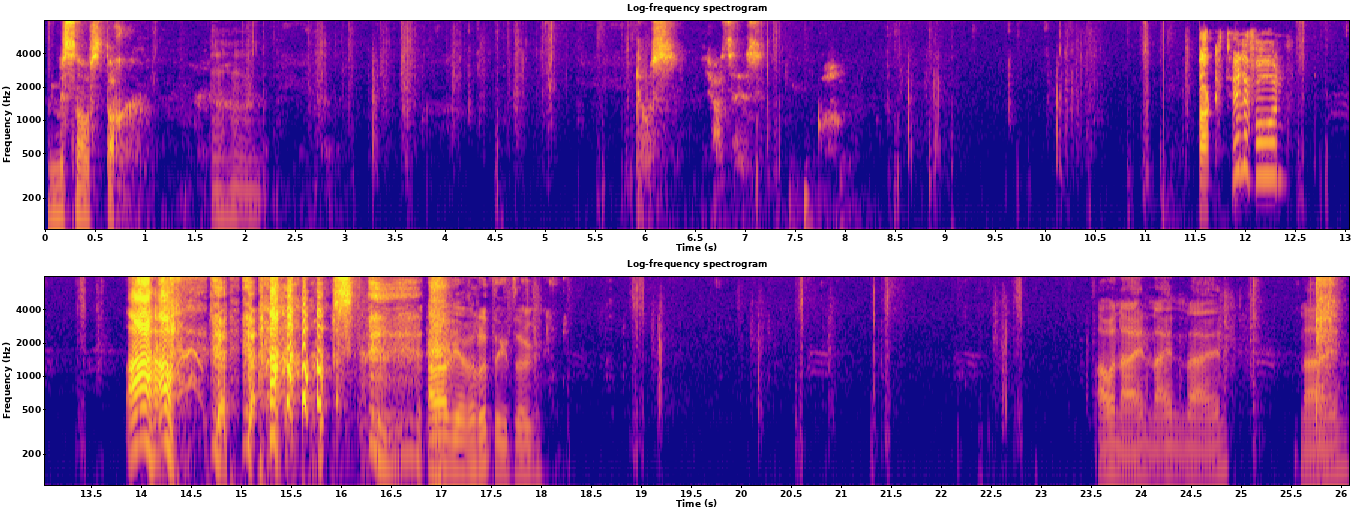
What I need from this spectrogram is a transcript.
Wir müssen aufs Dach. Mhm. Los. Ich hasse es. Fuck, Telefon! Ah! ah. Aber wir haben runtergezogen. Aber nein, nein, nein. Nein,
